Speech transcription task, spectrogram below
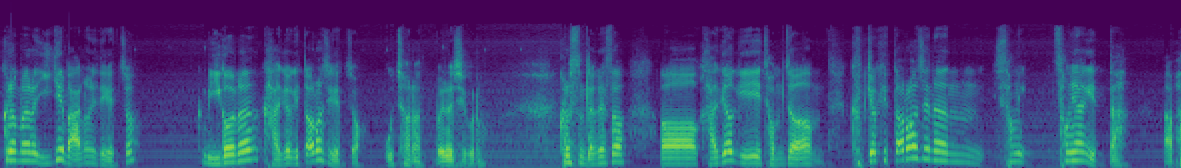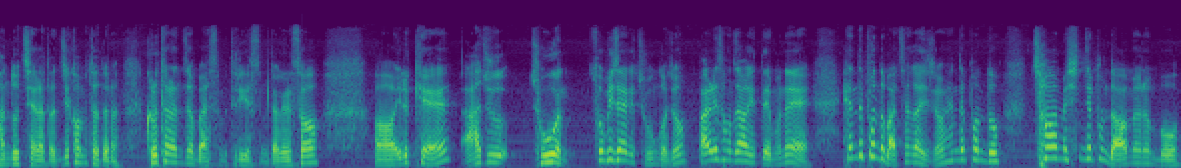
그러면 이게 만 원이 되겠죠? 그럼 이거는 가격이 떨어지겠죠. 5천원 뭐 이런 식으로. 그렇습니다. 그래서 어, 가격이 점점 급격히 떨어지는 성, 성향이 있다. 아, 반도체라든지 컴퓨터들은 그렇다는 점 말씀을 드리겠습니다. 그래서 어, 이렇게 아주 좋은 소비자에게 좋은 거죠. 빨리 성장하기 때문에 핸드폰도 마찬가지죠. 핸드폰도 처음에 신제품 나오면은 뭐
